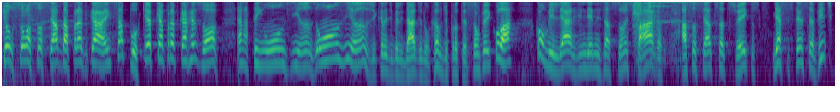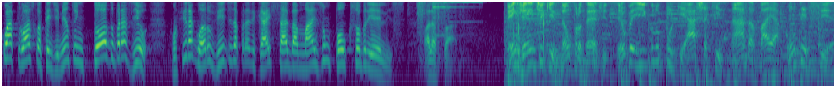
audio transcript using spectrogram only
que eu sou associado da Previcar, hein? Sabe por quê? Porque a Previcar resolve. Ela tem 11 anos, 11 anos de credibilidade no ramo de proteção veicular com milhares de indenizações pagas, associados satisfeitos e assistência 24 horas com atendimento em todo o Brasil. Confira agora o vídeo da Previcar e saiba mais um pouco sobre eles. Olha só. Tem gente que não protege seu veículo porque acha que nada vai acontecer.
